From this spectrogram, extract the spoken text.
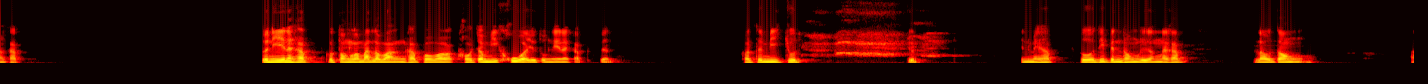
นะครับ ตัวนี้นะครับก็ต้องระมัดระวังครับ เพราะว่าเขาจะมีขั้วอยู่ตรงนี้นะครับ เพื่อนเขาจะมีจุดจุด เห็นไหมครับ ตัวที่เป็นทองเหลืองนะครับ เราต้องอ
